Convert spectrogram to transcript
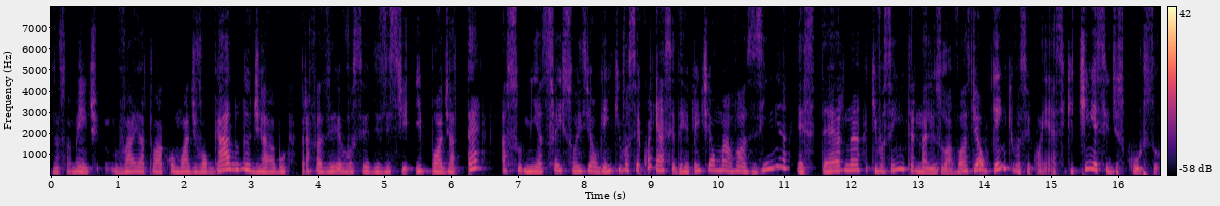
na sua mente vai atuar como advogado do diabo para fazer você desistir e pode até assumir as feições de alguém que você conhece. De repente é uma vozinha externa que você internalizou, a voz de alguém que você conhece, que tinha esse discurso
